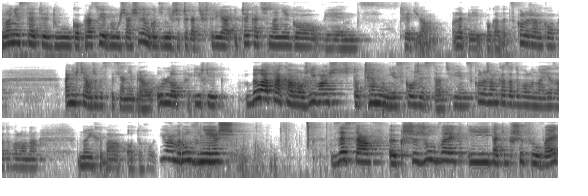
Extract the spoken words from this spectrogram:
no niestety długo pracuje, by musiała 7 godzin jeszcze czekać w tria i czekać na niego, więc stwierdziłam, lepiej pogadać z koleżanką, a nie chciałam, żeby specjalnie brał urlop. Jeśli była taka możliwość, to czemu nie skorzystać? Więc koleżanka zadowolona, ja zadowolona, no i chyba o to chodzi. Kupiłam również zestaw e, krzyżówek i takich szyfrówek.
